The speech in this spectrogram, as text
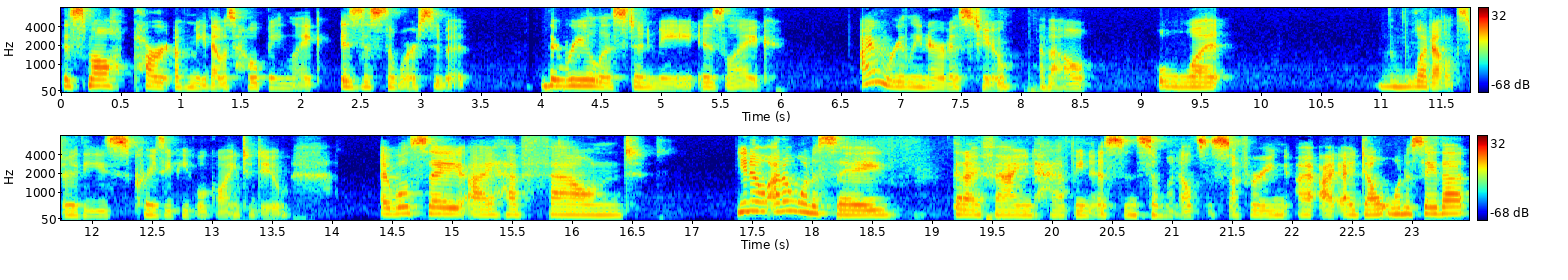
This small part of me that was hoping, like, is this the worst of it? The realist in me is like, I'm really nervous too about what what else are these crazy people going to do? I will say I have found, you know, I don't want to say that I find happiness in someone else's suffering. I, I, I don't want to say that,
